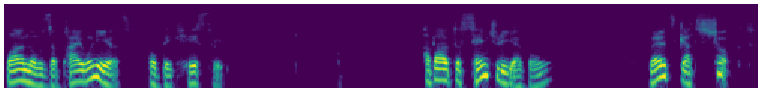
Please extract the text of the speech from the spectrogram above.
one of the pioneers of big history. About a century ago, Wells got shocked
